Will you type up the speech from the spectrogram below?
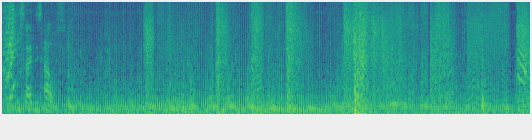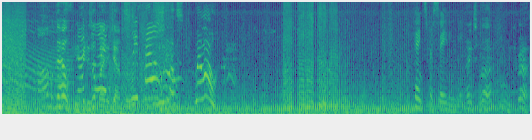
Get inside this house. What the hell? Can you Not pick us up by any chance? Please help! Willow! Thanks for saving me. Thanks for that. Holy crap.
